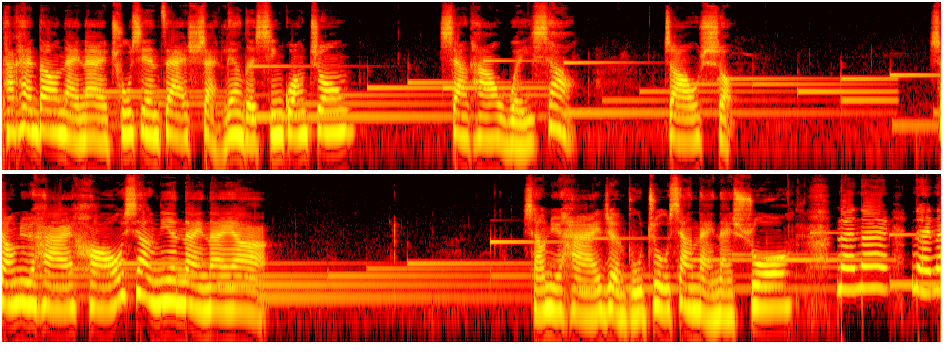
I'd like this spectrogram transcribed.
她看到奶奶出现在闪亮的星光中，向她微笑、招手。小女孩好想念奶奶呀！小女孩忍不住向奶奶说：“奶奶，奶奶，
